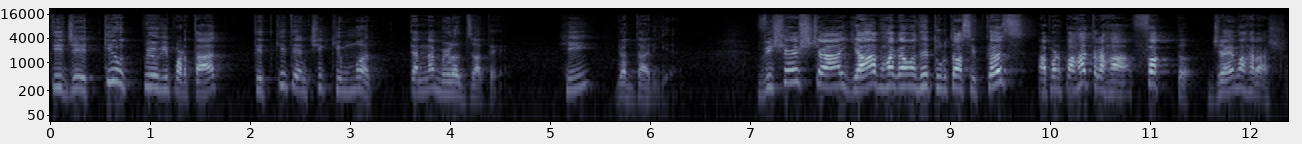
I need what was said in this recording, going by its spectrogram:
ती जितकी उपयोगी पडतात तितकी त्यांची किंमत त्यांना मिळत जाते. ही गद्दारी आहे. विशेषच्या या भागामध्ये तुर्तास इतकंच. आपण पाहत रहा फक्त जय महाराष्ट्र.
